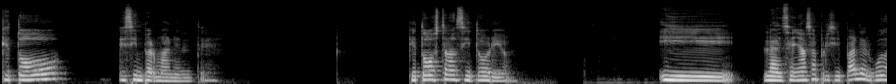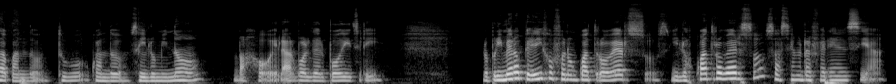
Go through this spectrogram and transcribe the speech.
que todo es impermanente, que todo es transitorio. Y la enseñanza principal del Buda cuando, tuvo, cuando se iluminó bajo el árbol del Bodhi lo primero que dijo fueron cuatro versos, y los cuatro versos hacen referencia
